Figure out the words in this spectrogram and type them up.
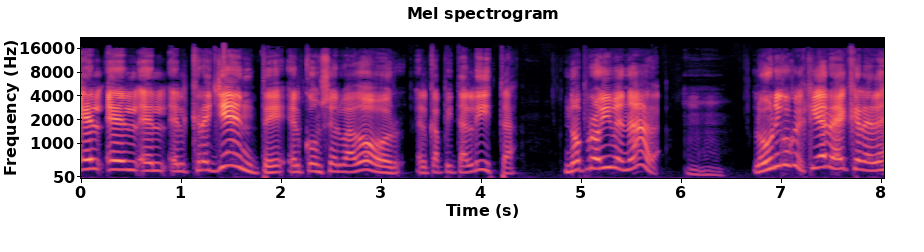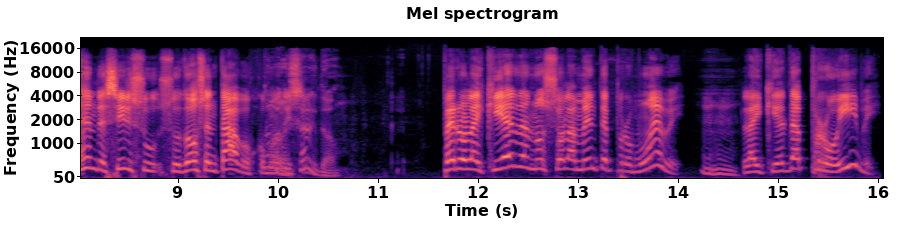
el, el- el- el creyente, el conservador, el capitalista, no prohíbe nada. Lo único que quiere es que le dejen decir sus su dos centavos, como No, dicen. Exacto. Pero la izquierda no solamente promueve, la izquierda prohíbe.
